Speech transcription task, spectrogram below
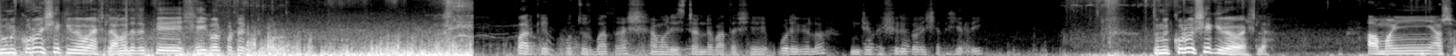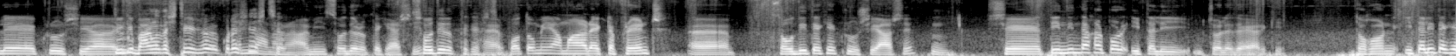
তুমি ক্রোয়েশিয়া কীভাবে আসলে? আমাদেরকে সেই গল্পটা একটু বলো। পার্কে প্রচুর বাতাস আমার স্ট্যান্ডে বাতাসে পড়ে গেল। ইন্টারভিউ শুরু করার সাথে সাথেই। তুমি ক্রোয়েশিয়া কীভাবে আসলা? আমি আসলে ক্রুশিয়া তুমি কি বাংলাদেশ থেকে ক্রোয়েশিয়া আসছো? না, আমি সৌদি আরব থেকে আসি। সৌদি আরব থেকে হ্যাঁ প্রথমে আমার একটা ফ্রেন্ড সৌদি থেকে ক্রুশিয়া আসে। হুম। সে তিন দিন দেখার পর ইতালি চলে যায় আর কি। তখন ইতালি থেকে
